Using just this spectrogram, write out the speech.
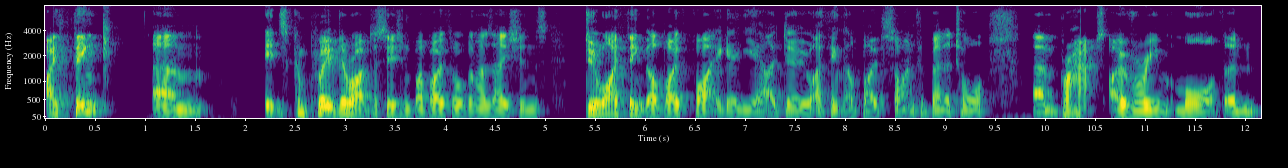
I think um, it's completely the right decision by both organisations do I think they'll both fight again? Yeah, I do. I think they'll both sign for Bellator. Um, perhaps Overeem more than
